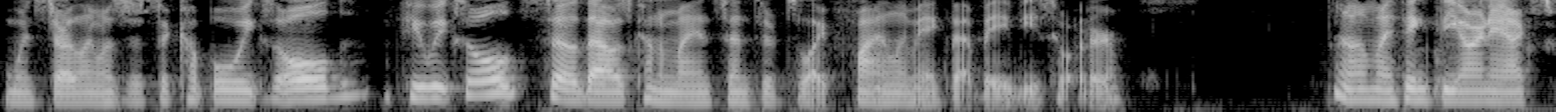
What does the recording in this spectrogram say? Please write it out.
when Starling was just a couple weeks old, a few weeks old. So that was kind of my incentive to like finally make that baby sweater. Um, I think the Arniacs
